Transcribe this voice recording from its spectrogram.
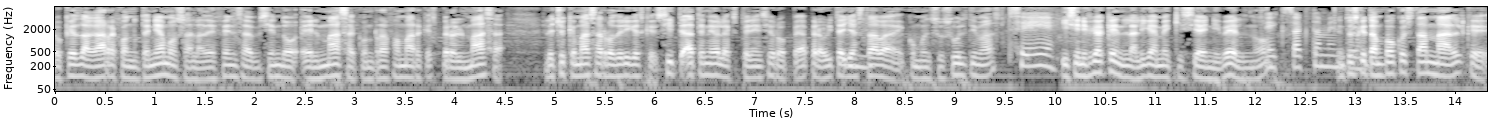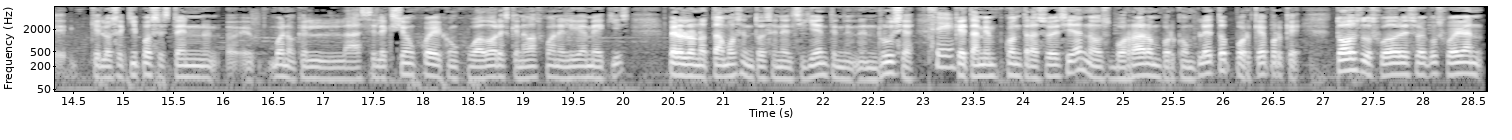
lo que es la garra, cuando teníamos a la defensa siendo el Maza con Rafa Márquez, pero el Maza, el hecho que Maza Rodríguez, que sí ha tenido la experiencia europea, pero ahorita ya estaba eh, como en sus últimas, Sí. y significa que en la Liga MX sí hay nivel, ¿no? Exactamente. Entonces que tampoco está mal que, que los equipos estén, eh, bueno, que la selección juegue con jugadores que nada más juegan en Liga MX, pero lo notamos entonces en el siguiente, en, en Rusia, Sí. que también contra Suecia nos borraron por completo. ¿Por qué? Porque todos los jugadores suecos juegan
